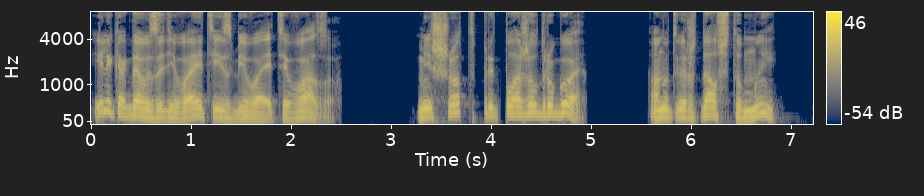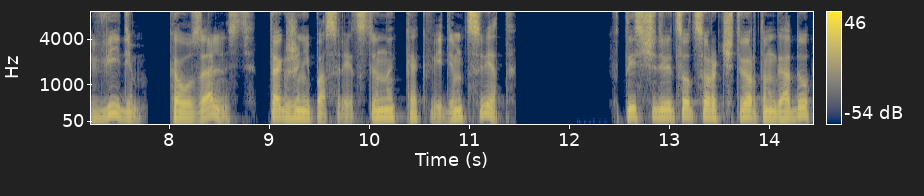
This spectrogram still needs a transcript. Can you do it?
или когда вы задеваете и сбиваете вазу. Мишот предположил другое. Он утверждал, что мы видим каузальность так же непосредственно, как видим цвет. В 1944 году,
